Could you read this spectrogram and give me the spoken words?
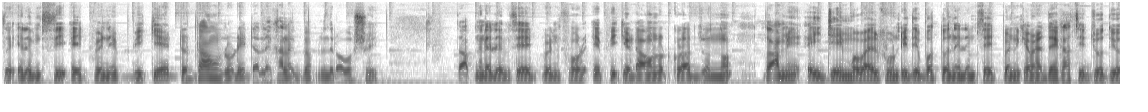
তো L M C eight point APK তো ডাউনলোড এটা লেখা লাগবে আপনাদের অবশ্যই। তো আপনার LMC eight point four APK download করার জন্য। তো আমি এই যেই মোবাইল ফোনটি দিয়ে বর্তমানে এলএমসি এইট পয়েন্ট ক্যামেরা দেখাচ্ছি, যদিও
